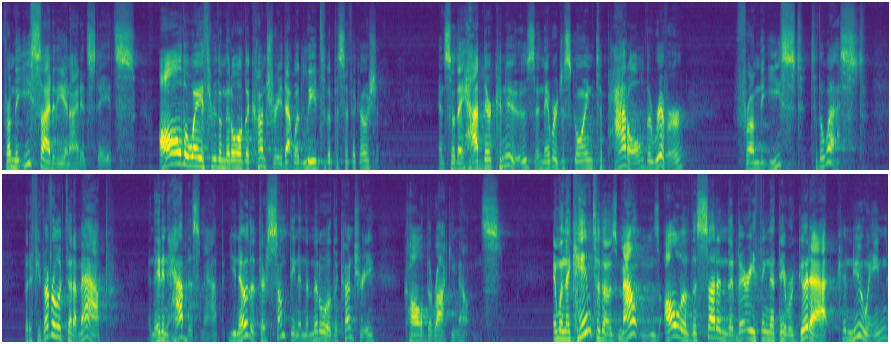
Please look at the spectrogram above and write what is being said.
from the east side of the United States all the way through the middle of the country that would lead to the Pacific Ocean. And so they had their canoes and they were just going to paddle the river from the east to the west. But if you've ever looked at a map and they didn't have this map, you know that there's something in the middle of the country called the Rocky Mountains. And when they came to those mountains, all of the sudden, the very thing that they were good at, canoeing,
